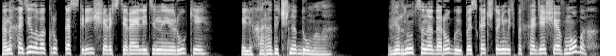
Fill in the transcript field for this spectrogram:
Она ходила вокруг кострища, растирая ледяные руки, и лихорадочно думала. Вернуться на дорогу и поискать что-нибудь подходящее в мобах?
